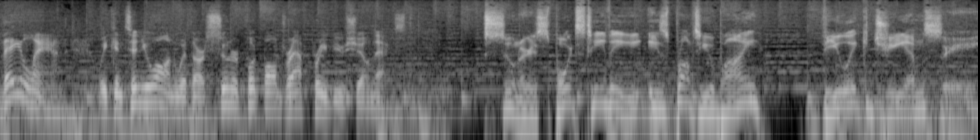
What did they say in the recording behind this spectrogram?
they land? We continue on with our Sooner football draft preview show next. Sooners Sports TV is brought to you by Buick GMC.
